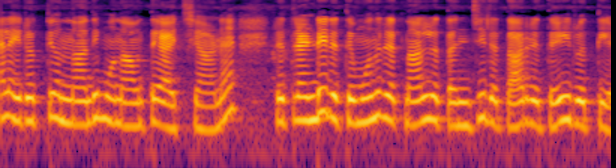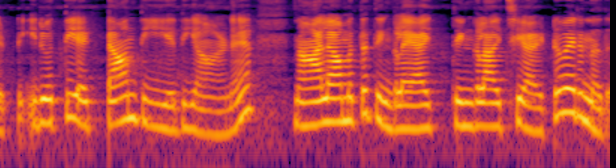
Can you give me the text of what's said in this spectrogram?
അല്ല? ഇരുപത്തി ഒന്നാം തീയതി മൂന്നാമത്തെ ആഴ്ചയാണ്. ഇരുപത്തിരണ്ട് ഇരുപത്തിമൂന്ന് ഇരുപത്തിനാല് ഇരുപത്തഞ്ച് ഇരുപത്താറ് ഇരുപത്തേഴ് ഇരുപത്തിയെട്ട് ഇരുപത്തി എട്ടാം തീയതിയാണ് നാലാമത്തെ തിങ്കളാഴ്ച തിങ്കളാഴ്ചയായിട്ട് വരുന്നത്.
